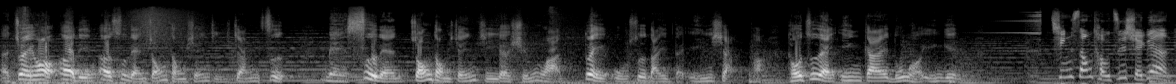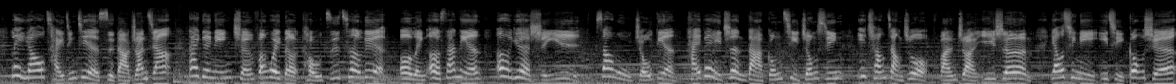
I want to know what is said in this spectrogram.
呃，最后二零二四年总统选举将至。每四年总统选举的循环对股市来的影响啊，投资人应该如何应应？轻松投资学院力邀财经界四大专家，带给您全方位的投资策略。二零二三年二月十一日上午九点，台北正大公器中心一场讲座，反转一生，邀请你一起共学。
